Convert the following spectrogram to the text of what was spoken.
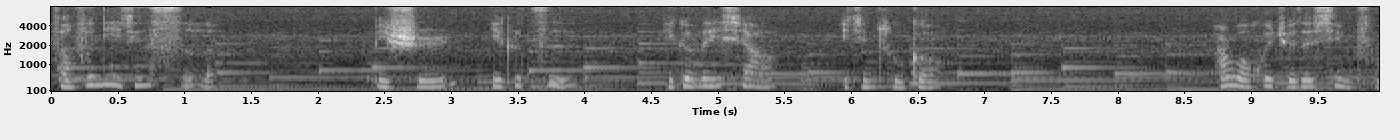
仿佛你已经死了。彼时，一个字，一个微笑，已经足够，而我会觉得幸福。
